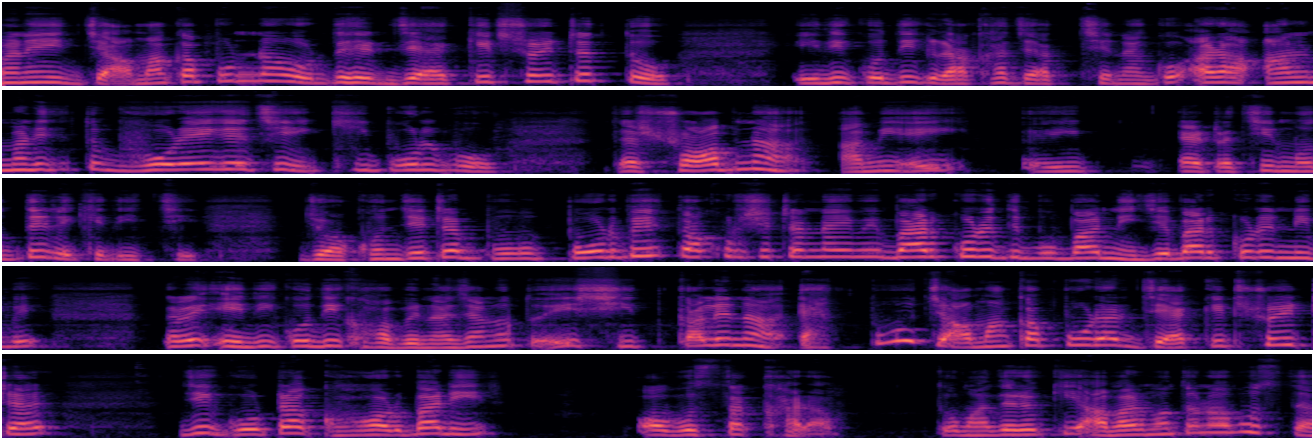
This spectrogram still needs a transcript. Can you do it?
মানে জামা কাপড় না ওদের, জ্যাকেট, সোয়েটার তো? এদিক ওদিক রাখা যাচ্ছে না গো। আর আলমারিতে তো ভরে গেছে, কি বলব? তা সব না, আমি এই এই অ্যাটাচির মধ্যে রেখে দিচ্ছি। যখন যেটা পড়বে তখন সেটা নয় আমি বার করে দেবো বা নিজে বার করে নিবে। তাহলে এদিক ওদিক হবে না। জানো তো, এই শীতকালে না এত জামা কাপড় আর জ্যাকেট সোয়েটার যে গোটা ঘর বাড়ির অবস্থা খারাপ। তোমাদেরও কি আমার মতন অবস্থা?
